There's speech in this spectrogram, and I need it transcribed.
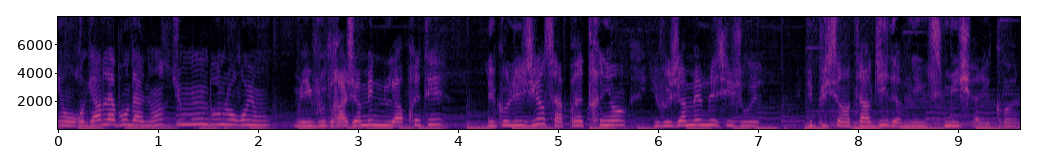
et on regarde la bande-annonce du monde au l'Orion. Mais il voudra jamais nous la prêter. Les collégiens, ça prête rien. Il veut jamais me laisser jouer. Et puis c'est interdit d'amener une smiche à l'école.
